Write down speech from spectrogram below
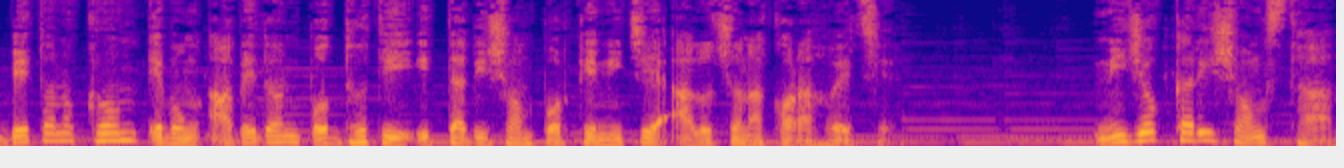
বেতনক্রম এবং আবেদন পদ্ধতি ইত্যাদি সম্পর্কে নিচে আলোচনা করা হয়েছে। নিয়োগকারী সংস্থা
